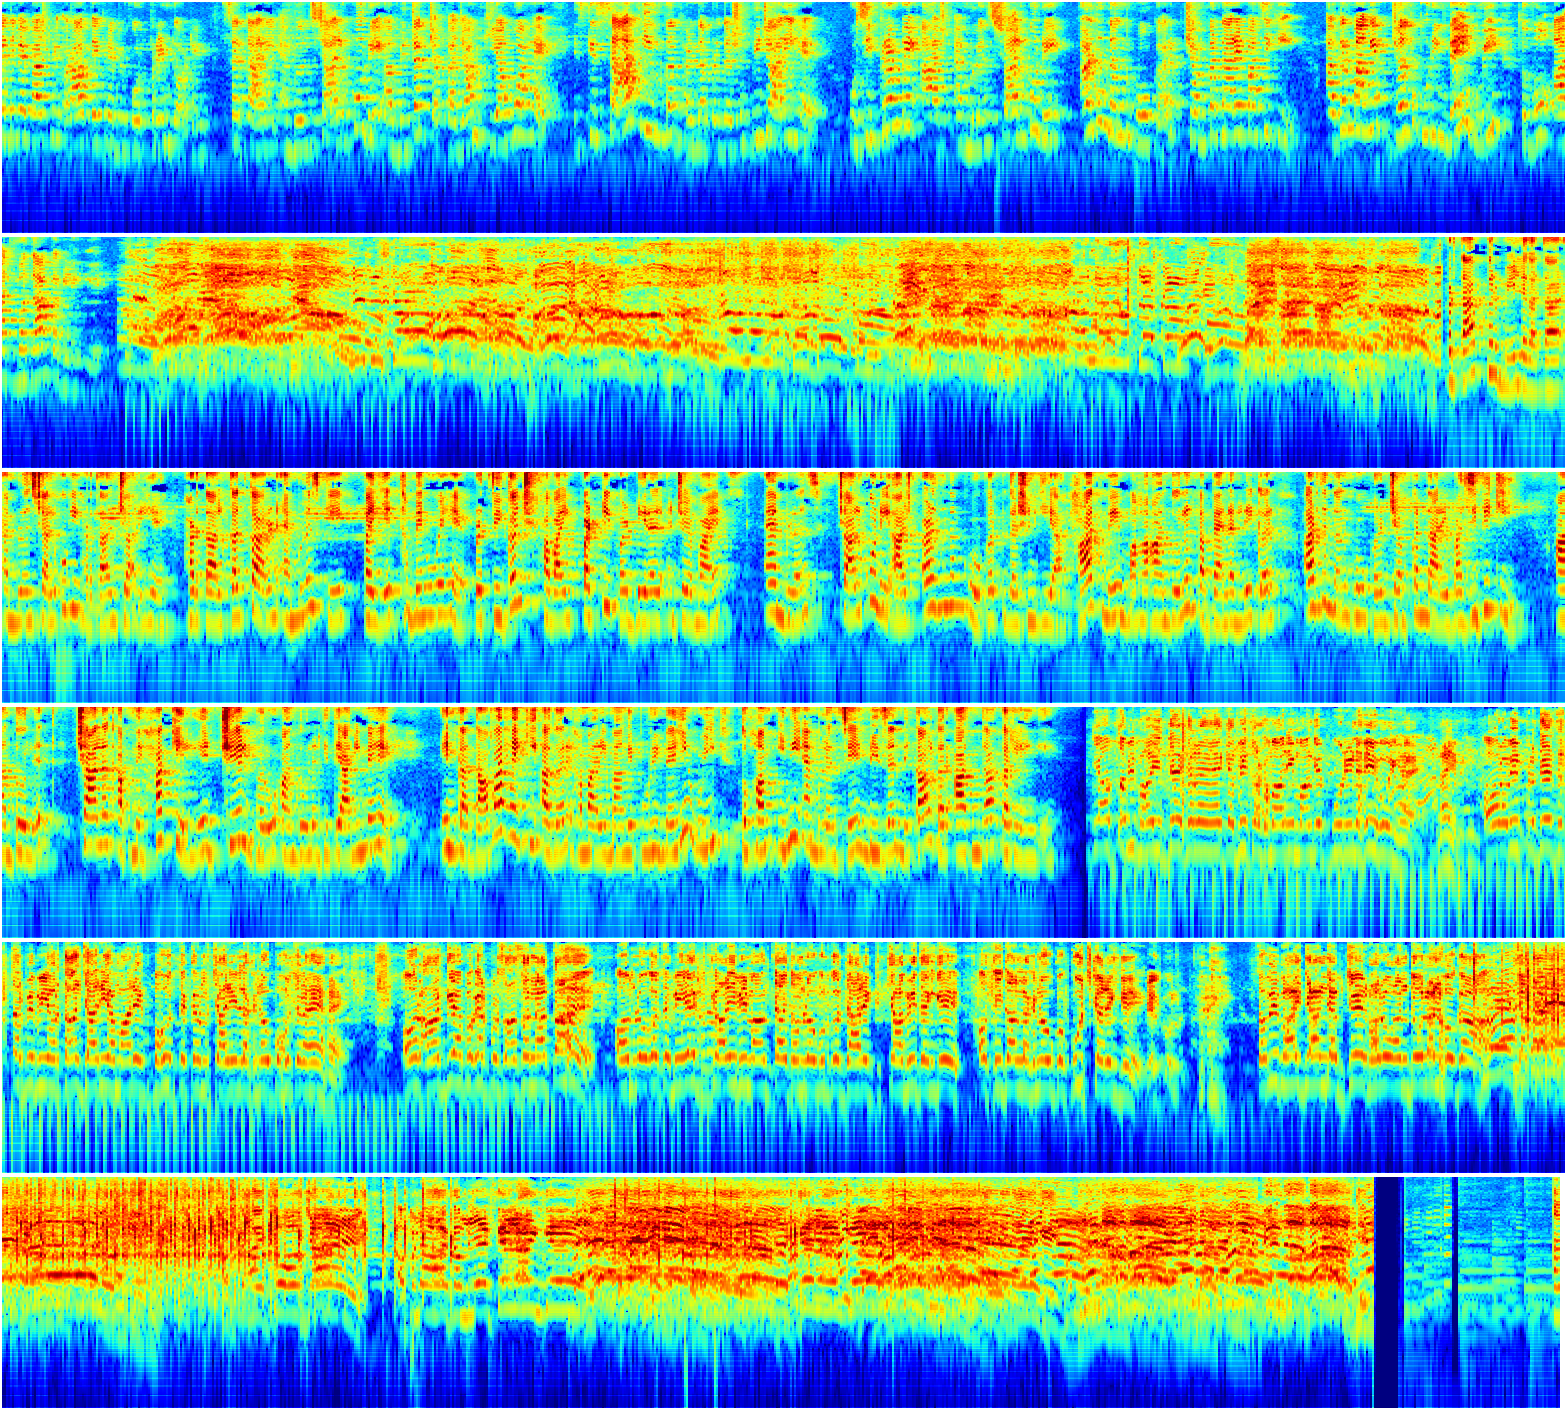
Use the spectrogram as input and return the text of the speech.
मैं दिव्या और आप देख रहे हैं बिफोर प्रिंट डॉट इन सरकारी एंबुलेंस चालकों ने अभी तक चक्का जाम किया हुआ है। इसके साथ ही उनका धरना प्रदर्शन भी जारी है। उसी क्रम में आज एंबुलेंस चालकों ने अर्धनग्न होकर जमकर नारेबाजी की। अगर मांगे जल्द पूरी नहीं हुई तो वो आत्मदाह कर लेंगे। प्रतापगढ़ में लगातार एंबुलेंस चालकों की हड़ताल जारी है। हड़ताल कद कारण एंबुलेंस के पहिए थमे हुए हैं। पृथ्वीगंज, हवाई पट्टी पर डेरा जमाए एंबुलेंस चालकों ने आज अर्धनंग होकर प्रदर्शन किया। हाथ में महा आंदोलन का बैनर लेकर अर्धनंग होकर जमकर नारेबाजी भी की। आंदोलित चालक अपने हक के लिए जेल भरो आंदोलन की तैयारी में है। इनका दावा है कि अगर हमारी मांगे पूरी नहीं हुई तो हम इन्हीं एंबुलेंस से डीजल निकाल कर आत्मदाह कर लेंगे। कि आप सभी भाई देख रहे हैं कि अभी तक हमारी मांगे पूरी नहीं हुई हैं। नहीं और अभी प्रदेश स्तर पे भी हड़ताल जारी है हमारे बहुत से कर्मचारी लखनऊ पहुँच रहे हैं। और आगे अब अगर प्रशासन आता है और हम लोगों से भी एक गाड़ी भी माँगता है तो हम लोग उनको डायरेक्ट चाबी देंगे और सीधा लखनऊ को कूच करेंगे। बिल्कुल। सभी भाई ध्यान जब जेल भरो आंदोलन होगा। अब चाहे जो हो जाए अपना हक हम लेके रहेंगे।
